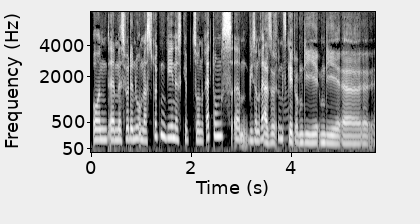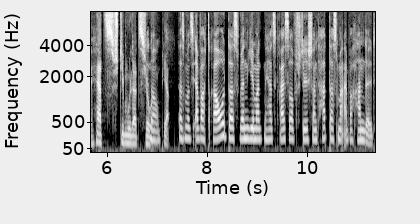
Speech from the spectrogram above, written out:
Und ähm, es würde nur um das Drücken gehen. Es gibt so ein Rettungs, ähm, wie so ein Rettungs Also es geht um die, um die äh, Herzstimulation. Genau. Ja. Dass man sich einfach traut, dass wenn jemand einen Herz-Kreislauf-Stillstand hat, dass man einfach handelt.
